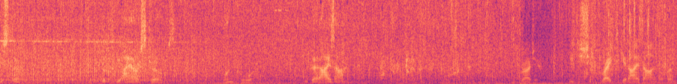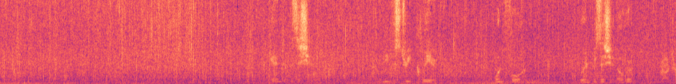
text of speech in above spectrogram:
Use thermal. Look for the IR strobes. One four. We've got eyes on. Roger. Need to shift right to get eyes on. Over. Get into position. We need the street cleared. One four. We're in position. Over. Roger.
